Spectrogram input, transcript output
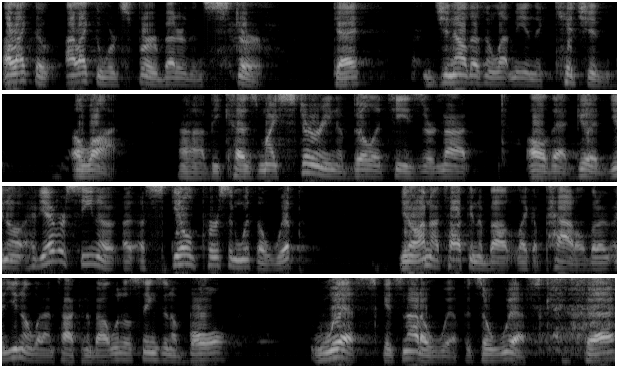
I like the, I like the word spur better than stir. Okay? Janelle doesn't let me in the kitchen a lot uh, because my stirring abilities are not all that good. You know, have you ever seen a, a skilled person with a whip? You know, I'm not talking about like a paddle, but I, you know what I'm talking about. One of those things in a bowl. Whisk. It's not a whip. It's a whisk. Okay.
